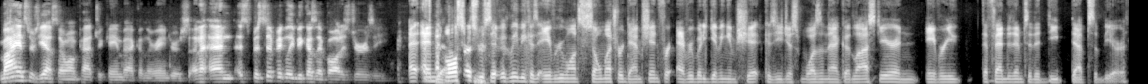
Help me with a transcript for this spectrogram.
My answer is yes. I want Patrick Kane back on the Rangers, and and specifically because I bought his jersey. And, and Yeah. also specifically because Avery wants so much redemption for everybody giving him shit because he just wasn't that good last year, and Avery defended him to the deep depths of the earth.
